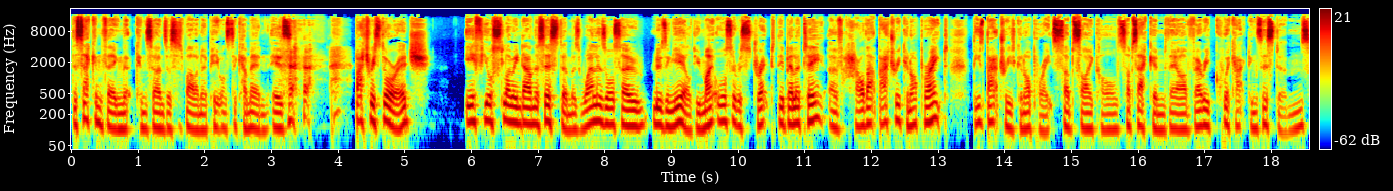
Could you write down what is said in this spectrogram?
The second thing that concerns us as well, I know Pete wants to come in, is battery storage if you're slowing down the system as well as also losing yield, you might also restrict the ability of how that battery can operate. These batteries can operate sub cycle, sub second. They are very quick acting systems.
